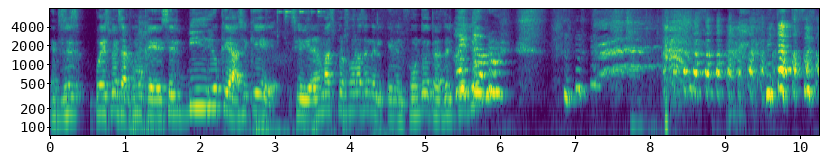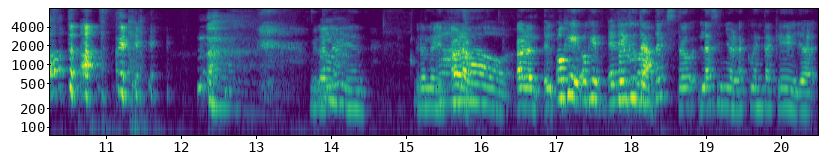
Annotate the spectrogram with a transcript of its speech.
Entonces puedes pensar como que es el vidrio que hace que se vieran más personas en el, en el fondo detrás del Ay, cuello. cabrón. Mírale bien. Mírale bien. Ahora, Wow. ahora el, Ok, ok, en el contexto, la señora cuenta que ella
